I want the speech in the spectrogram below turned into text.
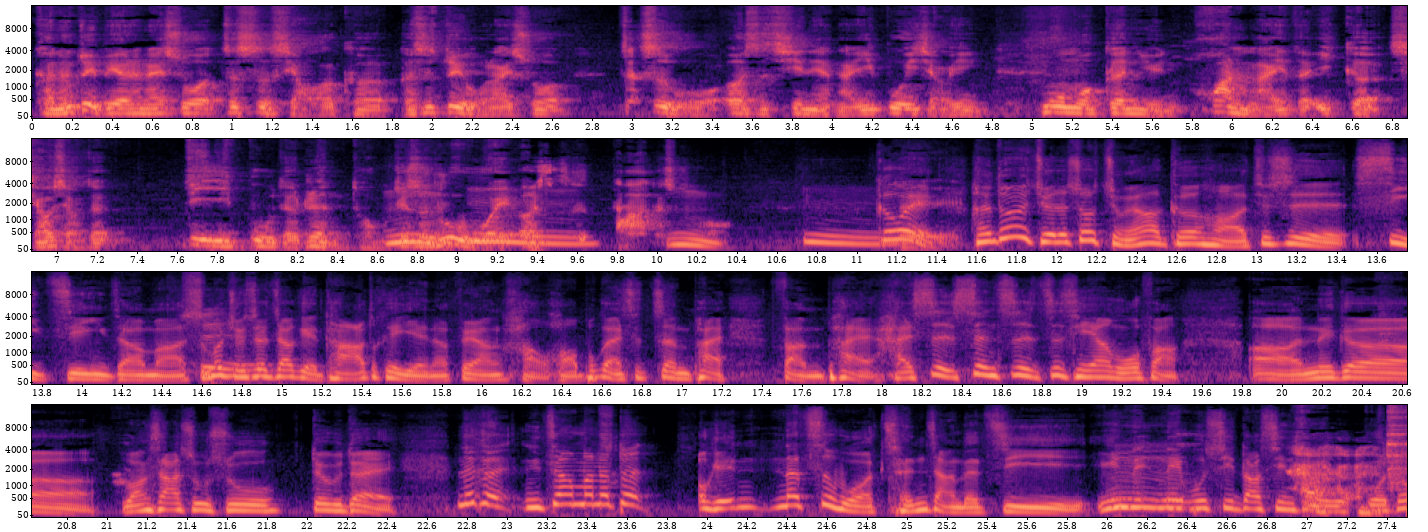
可能对别人来说这是小儿科，可是对我来说，这是我二十七年来一步一脚印，默默耕耘换来的一个小小的第一步的认同，就是入围嗯二十大的时候。嗯，各位，很多人觉得说囧耀哥哈就是戏精，你知道吗？什么角色交给他都可以演的非常好哈，不管是正派、反派，还是甚至之前要模仿啊、呃那个王沙叔叔，对不对？那个你知道吗？那段 OK，那是我成长的记忆，因为那、嗯那部戏到现在我 我都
